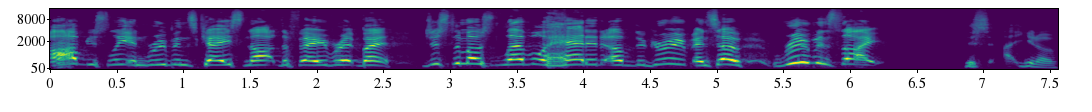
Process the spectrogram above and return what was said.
obviously in Reuben's case, not the favorite, but just the most level-headed of the group. And so Reuben's like, this, you know,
